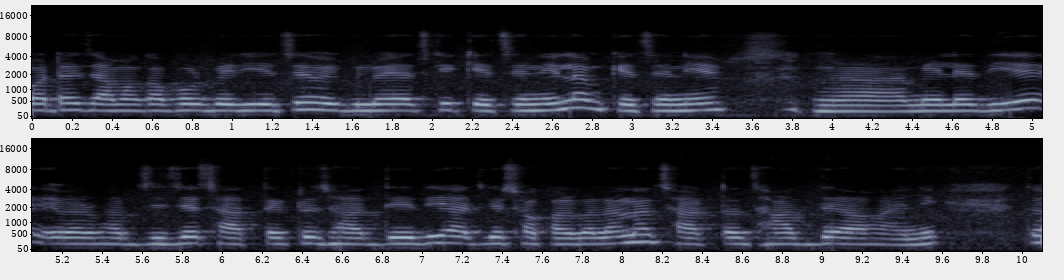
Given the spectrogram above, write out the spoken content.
কটায় জামা কাপড় বেরিয়েছে, ওইগুলোই আজকে কেচে নিলাম, কেচে নিয়ে মেলে দিয়ে এবার ভাবছি যে ছাদটা একটু ঝাড় দিয়ে দিই। আজকে সকালবেলা না ছাদটা ঝাঁট দেওয়া হয়নি। তো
